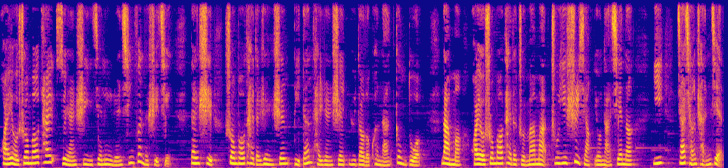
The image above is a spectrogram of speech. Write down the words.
怀有双胞胎虽然是一件令人兴奋的事情，但是双胞胎的妊娠比单胎妊娠遇到的困难更多。那么，怀有双胞胎的准妈妈注意事项有哪些呢？一、加强产检。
